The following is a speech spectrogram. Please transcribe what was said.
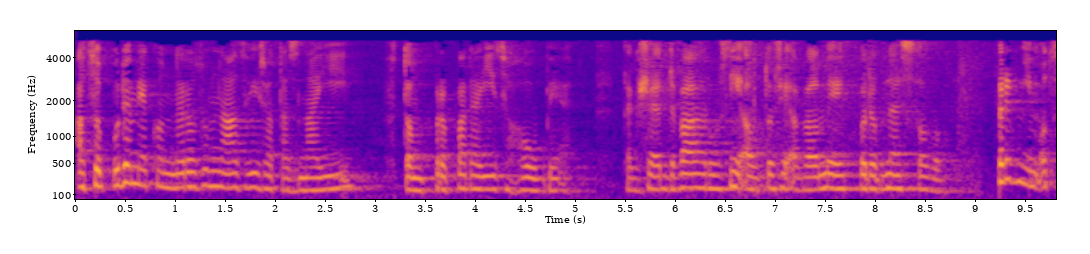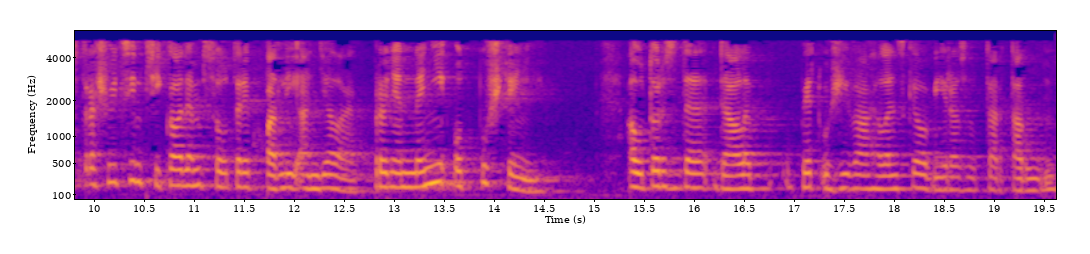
A co půjdem jako nerozumná zvířata znají, v tom propadají z houbě. Takže dva různí autoři a velmi podobné slovo. Prvním odstrašujícím příkladem jsou tedy padlí andělé. Pro ně není odpuštění, Autor zde dále opět užívá helenského výrazu tartarům,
